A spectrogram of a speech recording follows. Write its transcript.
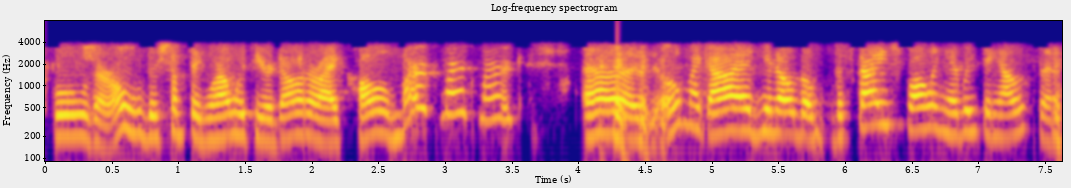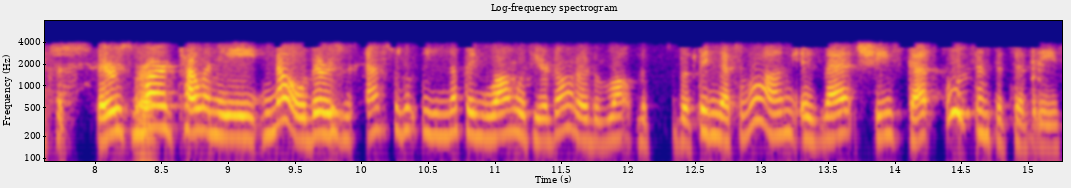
schools are, oh, there's something wrong with your daughter. I call Mark, Mark, Mark uh, oh my God, you know, the the sky's falling, everything else, and there's right. Mark telling me, no, there's absolutely nothing wrong with your daughter. The wrong, the, the thing that's wrong is that she's got food sensitivities.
